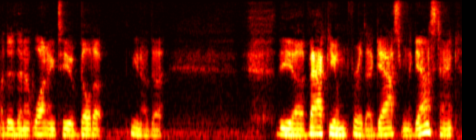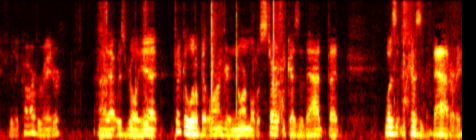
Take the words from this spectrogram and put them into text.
other than it wanting to build up, you know, the the uh, vacuum for the gas from the gas tank for the carburetor uh, that was really it. Took a little bit longer than normal to start because of that, but wasn't because of the battery.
